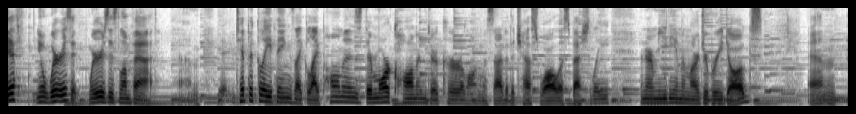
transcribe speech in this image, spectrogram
Fifth, you know, where is it? Where is this lump at? Um, typically things like lipomas, they're more common to occur along the side of the chest wall especially in our medium and larger breed dogs. Um,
